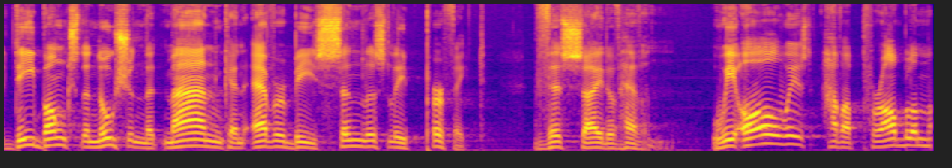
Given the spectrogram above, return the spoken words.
debunks the notion that man can ever be sinlessly perfect this side of heaven. We always have a problem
